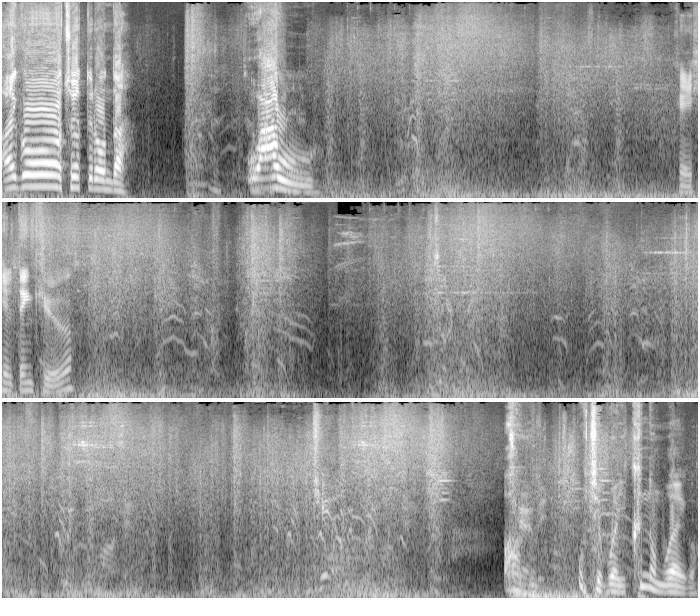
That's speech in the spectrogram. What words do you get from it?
아이고 조약 들어온다. 와우 오케이 힐 땡큐 Kill. 어, 뭐야? 이 큰 놈 뭐야 이거?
